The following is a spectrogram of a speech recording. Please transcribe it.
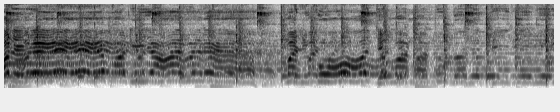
અરે રે મરી આવને મરી ગોજ મન ડુગરથી દેવી.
